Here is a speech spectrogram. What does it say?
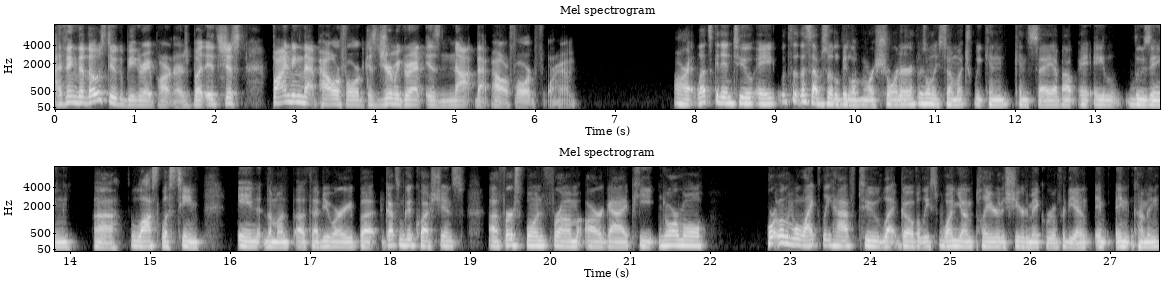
I think that those two could be great partners. But it's just finding that power forward because Jerami Grant is not that power forward for him. All right, let's get into a this episode will be a little more shorter. There's only so much we can can say about a, a losing uh lossless team in the month of February, but got some good questions. Uh, first one from our guy Pete Normal. Portland will likely have to let go of at least one young player this year to make room for the in- in- incoming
